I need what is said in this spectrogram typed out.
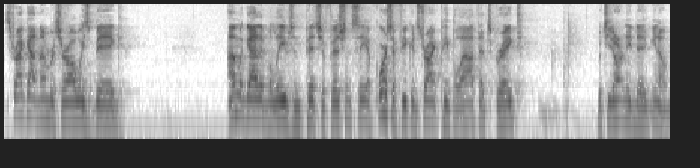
Strikeout numbers are always big. I'm a guy that believes in pitch efficiency. Of course, if you can strike people out, that's great but you don't need to, you know,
